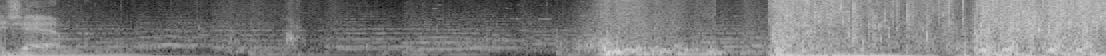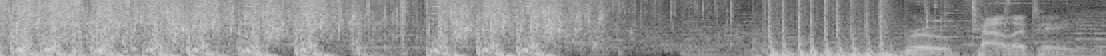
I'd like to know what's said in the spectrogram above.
Finish him. Brutality.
